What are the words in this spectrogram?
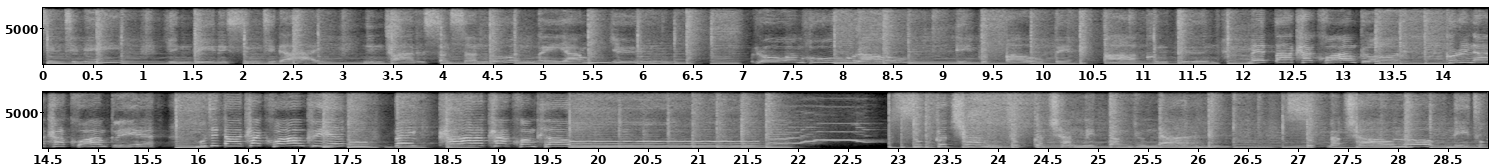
สิ่งที่มี ยินดีในสิ่งที่ได้ นินทาหรือสรรเสริญล้วนไม่ยั่งยืนระวังหูเรา ดีกว่าเฝ้าปิดปากคนอื่น เมตตาค่าความโกรธกรุณาค่าความเกลียด มุทิตาค่าความเครียดอุเบกขาค่าความเคลาสุขก็ช่างทุกข์ก็ช่างไม่ตั้งอยู่นาน สุขแบบชาวโลกมีทุก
